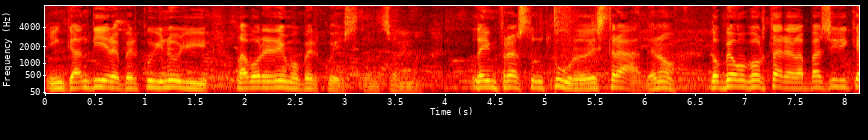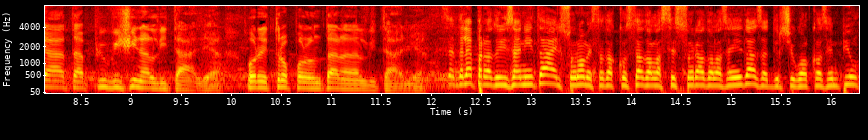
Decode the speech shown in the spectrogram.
in cantiere per cui noi lavoreremo per questo. Insomma. Le infrastrutture, le strade, no? dobbiamo portare la Basilicata più vicina all'Italia, ora è troppo lontana dall'Italia. Lei ha parlato di sanità, il suo nome è stato accostato all'assessorato alla sanità, sa dirci qualcosa in più?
